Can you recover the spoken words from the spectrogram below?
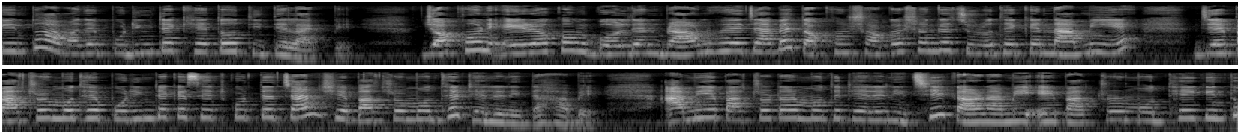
কিন্তু আমাদের পুডিংটা খেতেও তিতে লাগবে। যখন এইরকম গোল্ডেন ব্রাউন হয়ে যাবে, তখন সঙ্গে সঙ্গে চুলো থেকে নামিয়ে যে পাত্রর মধ্যে পুডিংটাকে সেট করতে চান, সে পাত্রর মধ্যে ঢেলে নিতে হবে। আমি এই পাত্রটার মধ্যে ঢেলে নিচ্ছি কারণ আমি এই পাত্রর মধ্যেই কিন্তু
